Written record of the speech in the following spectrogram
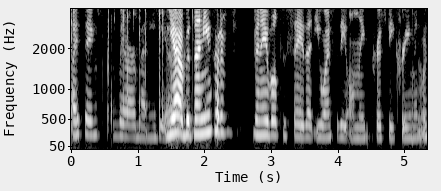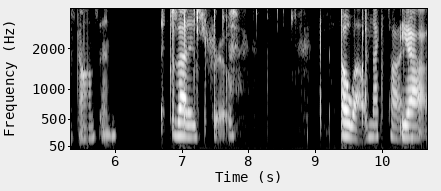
I think there are many here. Yeah, but then you could have been able to say that you went to the only Krispy Kreme in Wisconsin. that is true. Oh well, next time. Yeah.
